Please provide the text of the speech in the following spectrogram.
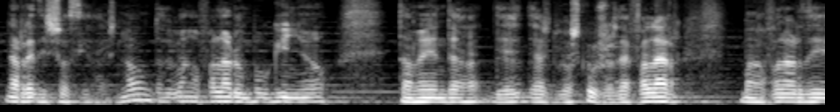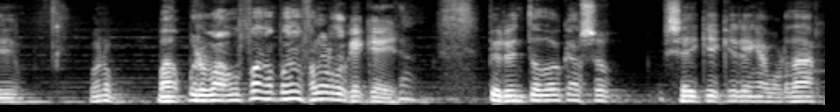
nas redes sociais, non? Entón van a falar un pouquiño tamén da, de, das dúas cousas, de falar, van a falar de bueno, van, van, van a falar do que queiran, pero en todo caso sei que queren abordar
